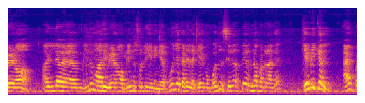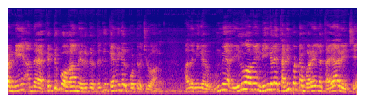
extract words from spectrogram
வேணும் இல்லை இது மாதிரி வேணும் அப்படின்னு சொல்லி நீங்க பூஜை கடையில் கேட்கும்போது சில பேர் என்ன பண்றாங்க கெமிக்கல் ஆட் பண்ணி அந்த கெட்டு போகாமல் இருக்கிறதுக்கு கெமிக்கல் போட்டு வச்சிருவாங்க. அது நீங்க உண்மையா இதுவாகவே நீங்களே தனிப்பட்ட முறையில் தயாரிச்சு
